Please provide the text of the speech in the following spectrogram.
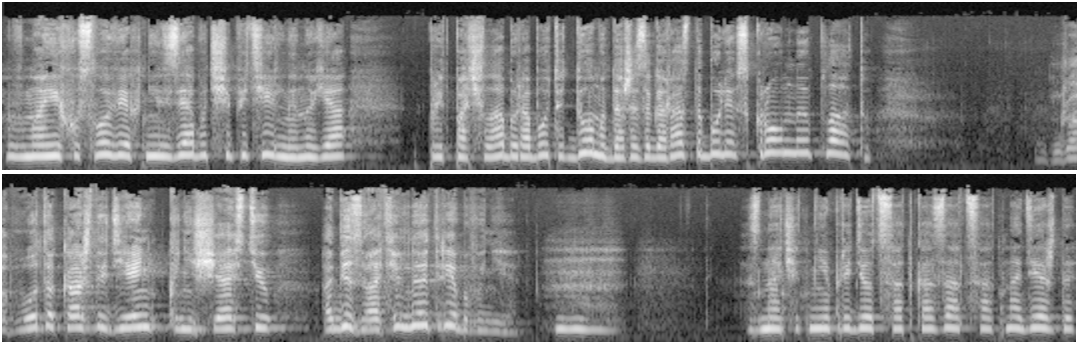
В моих условиях нельзя быть щепетильной, но я предпочла бы работать дома даже за гораздо более скромную плату – Работа каждый день, к несчастью, обязательное требование. Значит, мне придется отказаться от надежды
